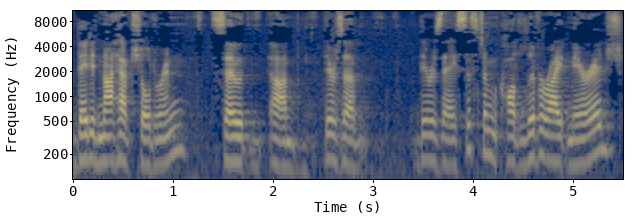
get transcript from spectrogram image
They did not have children. So um, there's a there's a system called Levirate marriage,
